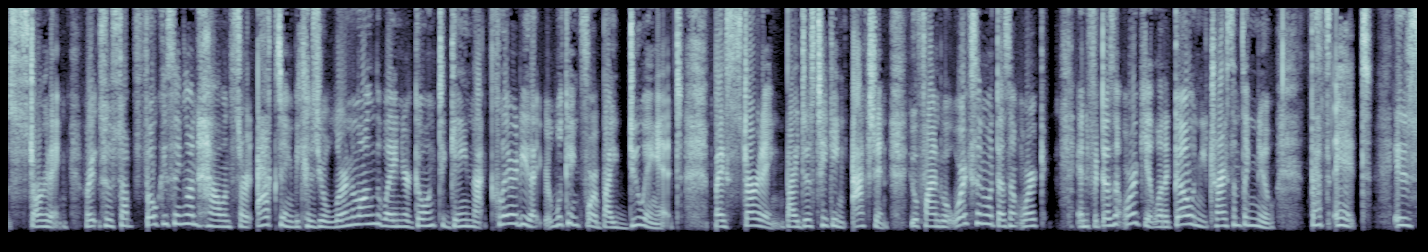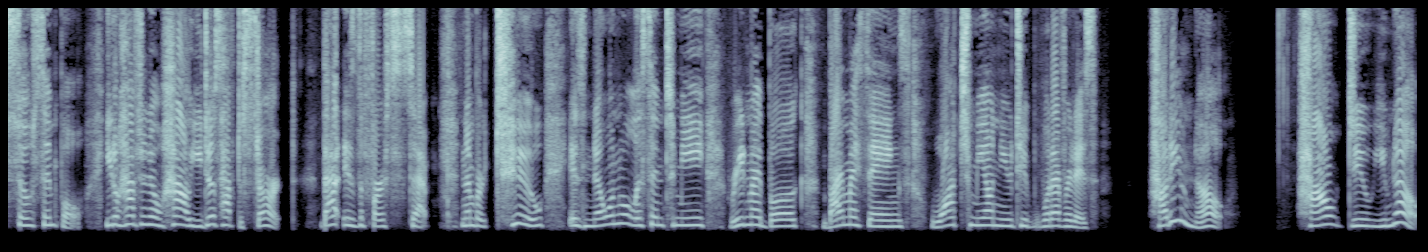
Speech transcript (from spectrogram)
starting, right? So stop focusing on how and start acting because you'll learn along the way and you're going to gain that clarity that you're looking for by doing it, by starting, by just taking action. You'll find what works and what doesn't work. And if it doesn't work, you let it go and you try something new. That's it. It is so simple. You don't have to know how, you just have to start. That is the first step. Number two is no one will listen to me, read my book, buy my things, watch me on YouTube, whatever it is. How do you know? How do you know?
